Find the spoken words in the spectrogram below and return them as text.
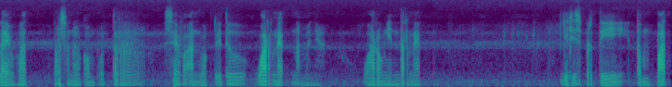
lewat personal komputer sewaan. Waktu itu warnet namanya warung internet. Jadi seperti tempat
